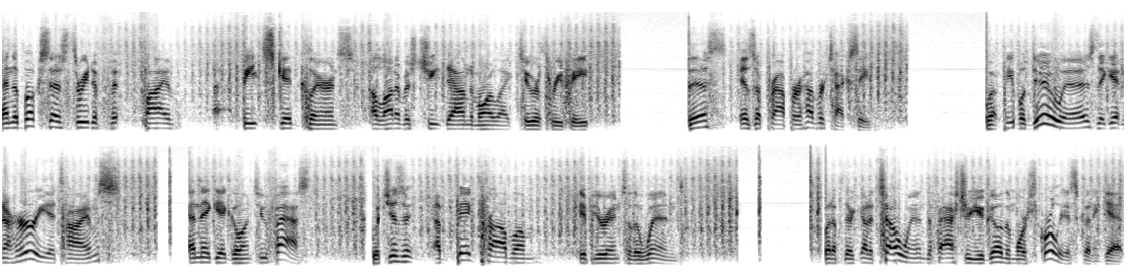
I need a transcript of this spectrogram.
And the book says three to five uh, feet skid clearance. A lot of us cheat down to more like two or three feet. This is a proper hover taxi. What people do is they get in a hurry at times and they get going too fast, which isn't a big problem if you're into the wind. But if they've got a tailwind, the faster you go, the more squirrely it's going to get.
